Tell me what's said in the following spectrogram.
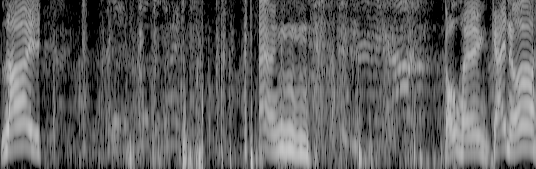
Lai ăn. Tổ Hiền, cái nữa.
